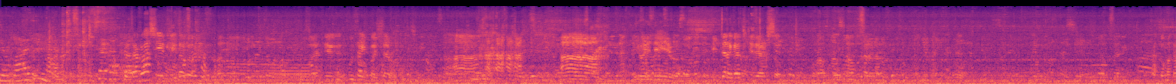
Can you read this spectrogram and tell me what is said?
高橋由紀多分あのそうやってイしたあーあー言われてみれば言ったらガチ切れられそうあとまた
